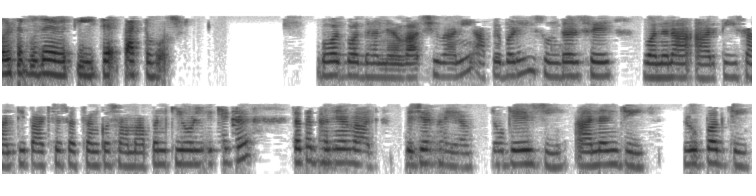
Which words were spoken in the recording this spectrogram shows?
सदगुरुदेव की टू होस्ट बहुत बहुत धन्यवाद शिवानी। आपने बड़े ही सुंदर से वंदना आरती शांति पाठ से सत्संग को समापन की ओर लेके गए। तथा धन्यवाद विजय भैया योगेश जी आनंद जी रूपक जी।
